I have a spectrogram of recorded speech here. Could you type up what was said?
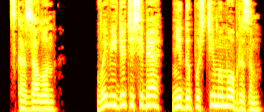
— сказал он, — «вы ведете себя недопустимым образом.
